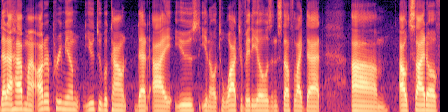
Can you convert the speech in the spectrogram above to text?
that I have my other premium YouTube account that I used, you know, to watch videos and stuff like that. Um, outside of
